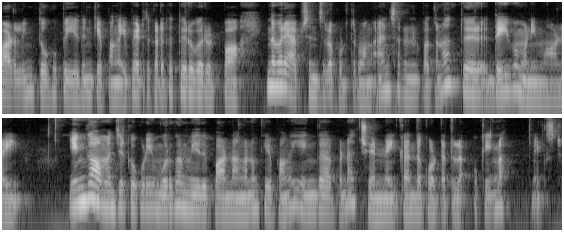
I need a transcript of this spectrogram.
பாடலின் தொகுப்பு எதுன்னு கேட்பாங்க. இப்போ எடுத்துக்கிட்டக்கு திருவருட்பா இந்த மாதிரி ஆப்ஷன்ஸ்லாம் கொடுத்துருவாங்க. ஆன்சர் என்னன்னு பார்த்தோன்னா திரு தெய்வமணி மாலை. எங்கே அமைஞ்சிருக்கக்கூடிய முருகன் மீது பாடினாங்கன்னு கேட்பாங்க. எங்கே அப்படின்னா சென்னை கந்தக்கோட்டத்தில் ஓகேங்களா? நெக்ஸ்ட்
